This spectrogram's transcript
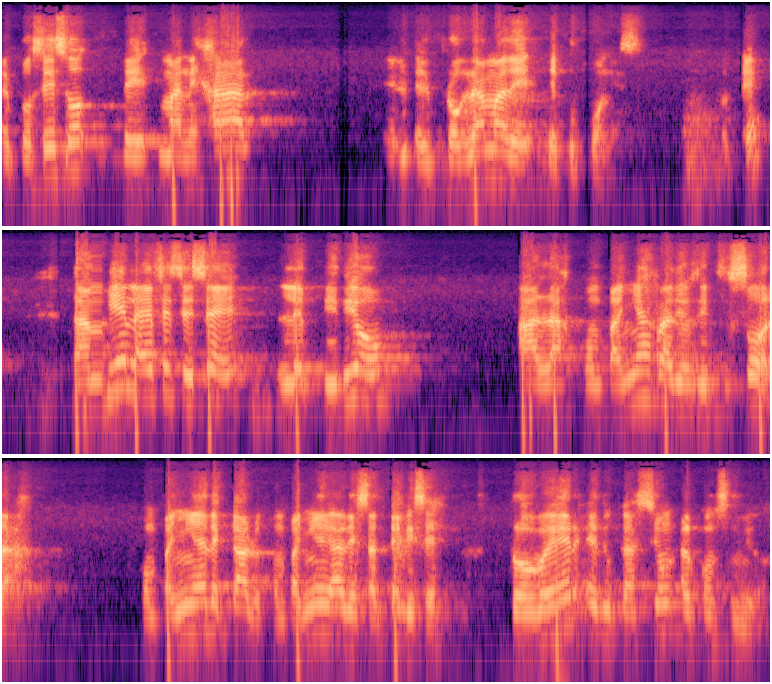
el proceso de manejar el, el programa de, de cupones. ¿okay? También la FCC le pidió a las compañías radiodifusoras, compañías de cable, compañías de satélites, proveer educación al consumidor.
